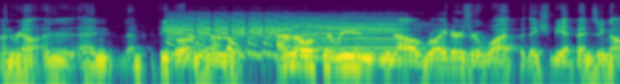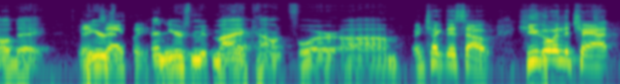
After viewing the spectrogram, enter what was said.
Unreal. And and um, people I mean I don't know I don't know if they're reading, you know, Reuters or what, but they should be at Benzinga all day. And here's Exactly. and here's my account for um And check this out. Hugo in the chat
